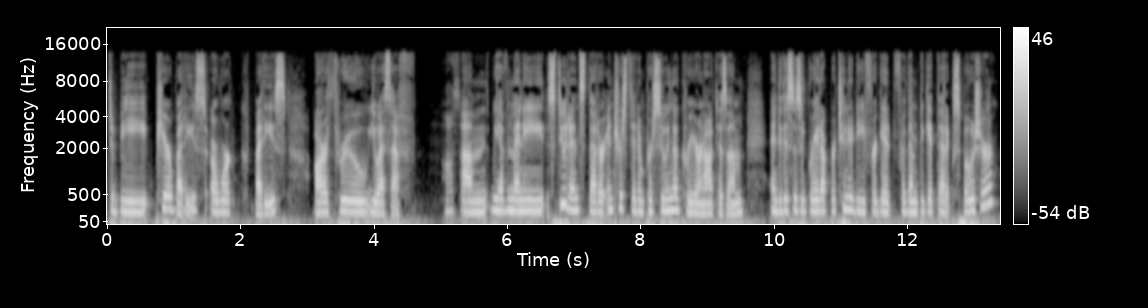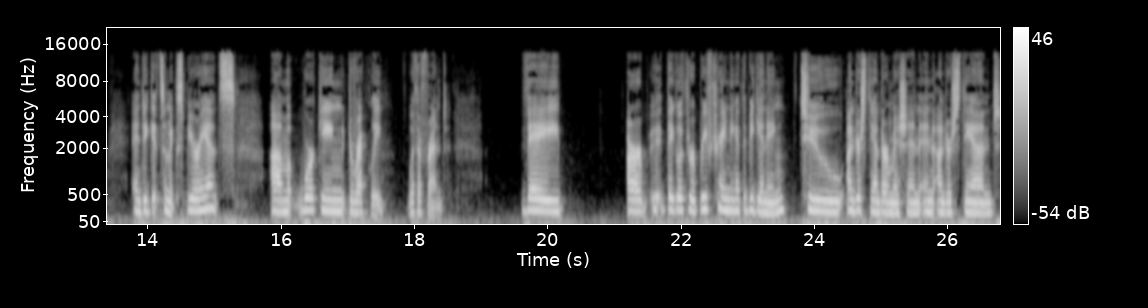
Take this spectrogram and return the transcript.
to be peer buddies or work buddies are through USF. Awesome. Um, we have many students that are interested in pursuing a career in autism, and this is a great opportunity for get for them to get that exposure and to get some experience um, working directly with a friend. They are they go through a brief training at the beginning to understand our mission and understand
